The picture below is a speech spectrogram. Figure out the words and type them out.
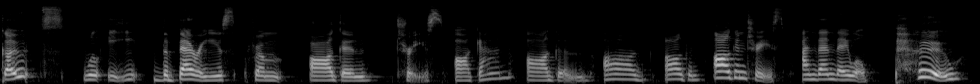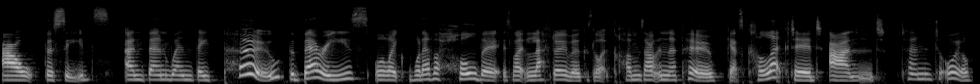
goats will eat the berries from argan trees. Argan? Argan. Arg argan. Argan trees. And then they will poo out the seeds and then when they poo the berries or like whatever whole bit is like left over because it like comes out in their poo gets collected and turned into oil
